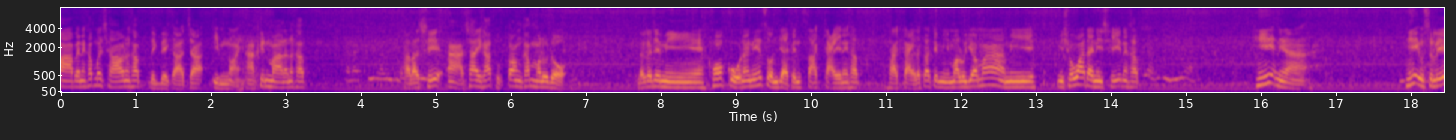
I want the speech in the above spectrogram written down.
ปลาไปนะครับเมื่อเช้านะครับ เด็กๆอาจจะอิ่มหน่อยอ่าขึ้นมาแล้วนะครับคาราชิมารุโดะทาราชิอ่าใช่ครับ ถูกต้องครับมารุโดะแล้วก็จะมีโคกุในนี้ส่วนใหญ่เป็นซาไก่นะครับซาไก่แล้วก็จะมีมารุยาม่ามีมีโชวาไดนิชินะครับเรื่องผู้หญิงเนี่ยฮิเนี่ยฮิอุสริ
